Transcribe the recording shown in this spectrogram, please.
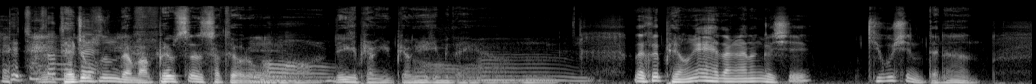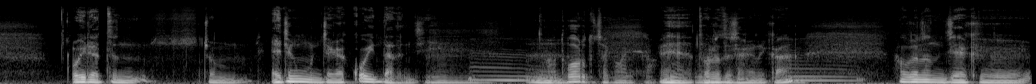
대충 썼는데. 대중 쓰는데 막 베스트셀러 차트 오르고 예. 뭐. 이게 병이 병의 힘이다 이게. 음. 근데 그 병에 해당하는 것이 기구신 때는 오히려 어떤 좀 애정 문제가 꼬인다든지 음. 아, 도화로도 작용하니까. 예, 도로도 작으니까 음. 혹은 이제 그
